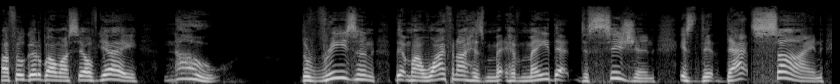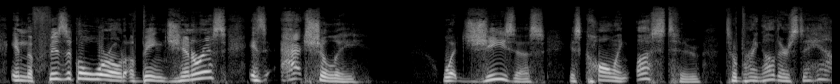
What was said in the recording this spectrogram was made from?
I feel good about myself. Yay!" No. The reason that my wife and I has, have made that decision is that that sign in the physical world of being generous is actually what Jesus is calling us to, to bring others to Him.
